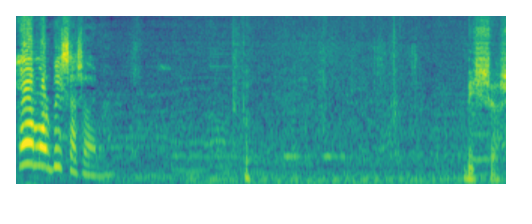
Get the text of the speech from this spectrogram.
হ্যাঁ আমার বিশ্বাস হয় না। বিশ্বাস।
